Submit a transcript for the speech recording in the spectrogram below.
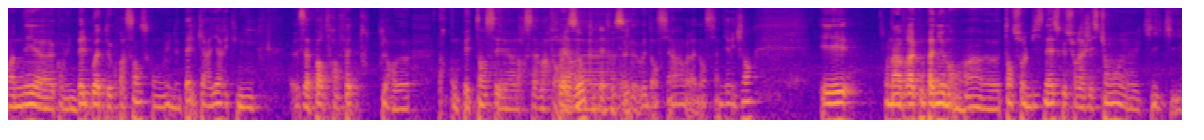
qui ont amené, euh, qui ont une belle boîte de croissance, qui ont une belle carrière et qui nous euh, apportent en fait toutes leurs euh, leurs compétences et euh, leur savoir-faire réseau, peut-être aussi. euh, d'anciens voilà, d'anciens dirigeants. Et on a un vrai accompagnement, hein, euh, tant sur le business que sur la gestion. euh, qui, qui-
